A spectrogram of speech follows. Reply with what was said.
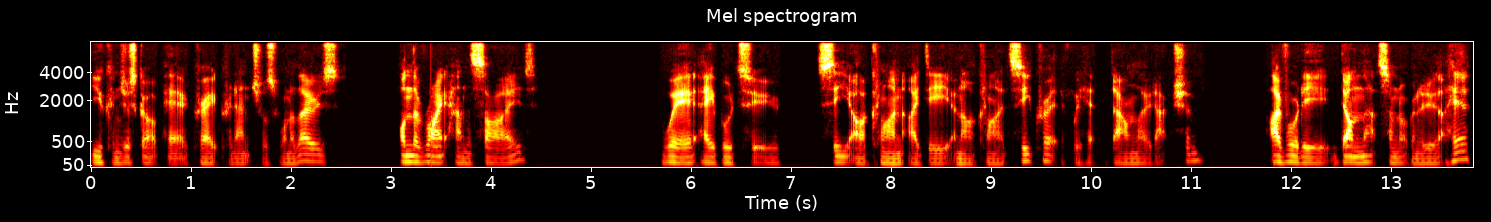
you can just go up here, create credentials, one of those. On the right hand side, we're able to see our client ID and our client secret if we hit download action. I've already done that, so I'm not going to do that here.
